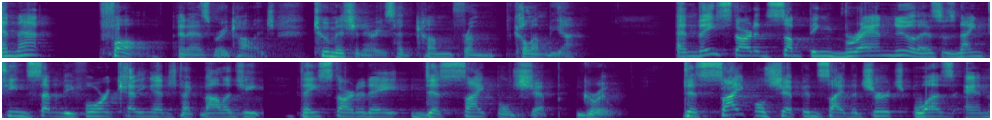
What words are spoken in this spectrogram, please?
and that fall at Asbury College, two missionaries had come from Colombia. And they started something brand new. This is 1974, cutting edge technology. They started a discipleship group. Discipleship inside the church was an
